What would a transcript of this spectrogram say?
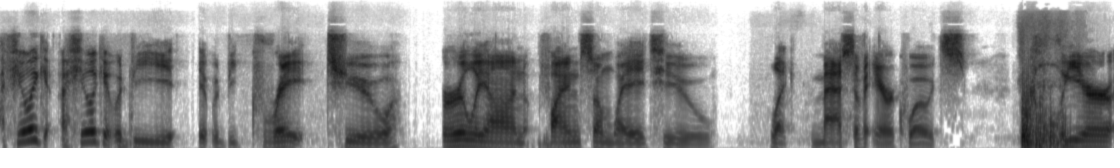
I feel like I feel like it would be it would be great to early on find some way to like massive air quotes clear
